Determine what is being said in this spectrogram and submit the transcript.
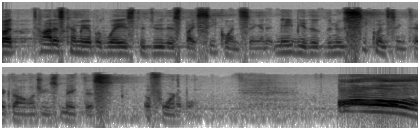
But Todd is coming up with ways to do this by sequencing, and it may be that the new sequencing technologies make this affordable. Oh,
